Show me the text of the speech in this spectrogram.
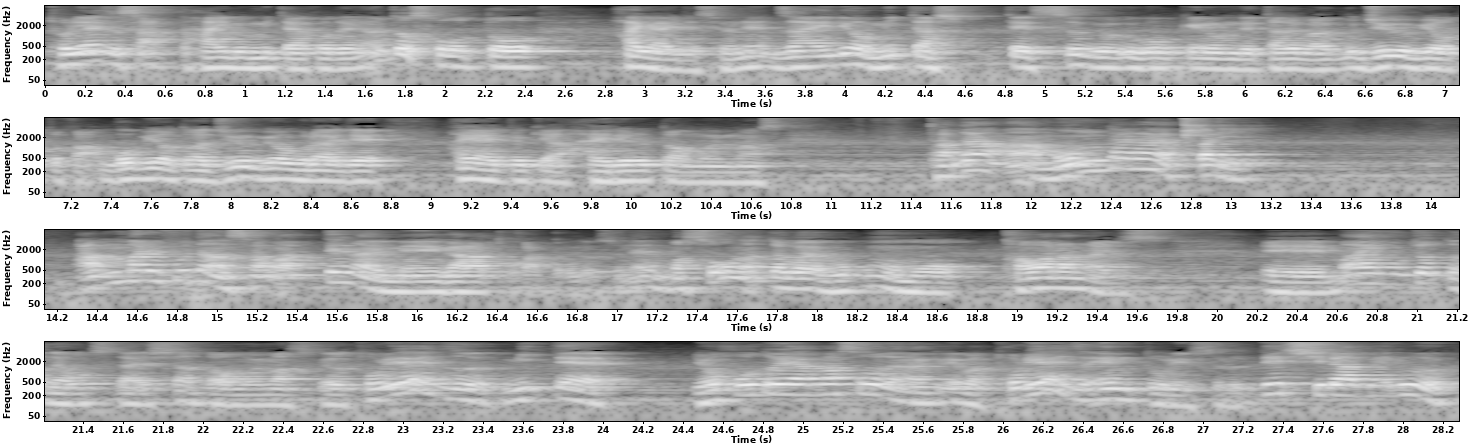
とりあえずさっと入るみたいなことになると相当早いですよね。材料満たしてすぐ動けるんで例えば10秒とか5秒とか10秒ぐらいで早い時は入れるとは思います。ただまあ問題はやっぱりあんまり普段触ってない銘柄とかってことですね、まあ、そうなった場合は僕ももう変わらないです、えー、前もちょっとねお伝えしたと思いますけどとりあえず見てよほどやばそうじゃなければとりあえずエントリーする。で調べる。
